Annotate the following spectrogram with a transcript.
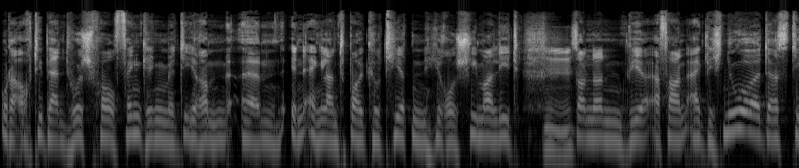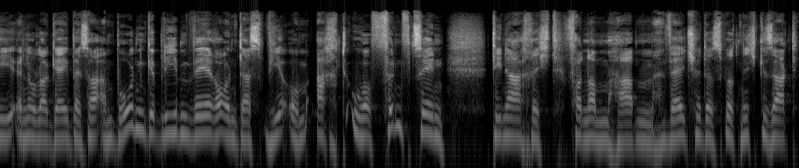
oder auch die Band Wishful Thinking Thinking mit ihrem ähm, in England boykottierten Hiroshima-Lied, mhm. sondern wir erfahren eigentlich nur, dass die Enola Gay besser am Boden geblieben wäre und dass wir um 8.15 Uhr die Nachricht vernommen haben. Welche, das wird nicht gesagt.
